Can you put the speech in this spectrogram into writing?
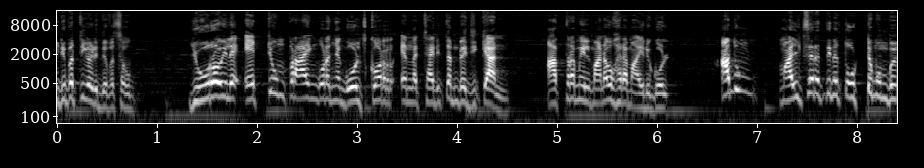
ഇരുപത്തിയേഴ് ദിവസവും. യൂറോയിലെ ഏറ്റവും പ്രായം കുറഞ്ഞ ഗോൾ സ്കോറർ എന്ന ചരിത്രം രചിക്കാൻ അത്രമേൽ മനോഹരമായൊരു ഗോൾ. അതും മത്സരത്തിന് തൊട്ടു മുമ്പ്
